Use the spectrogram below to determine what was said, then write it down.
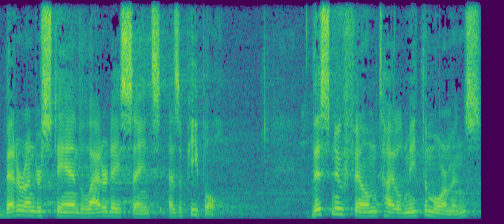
better understand Latter day Saints as a people. This new film, titled Meet the Mormons,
